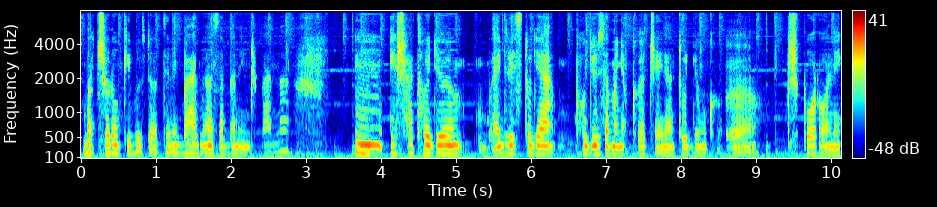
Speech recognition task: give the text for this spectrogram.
vagy soron kívül történik bármi, az ebben nincs benne. Mm, és hát, hogy egyrészt ugye hogy üzemanyag költségen tudjunk ö, sporolni,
